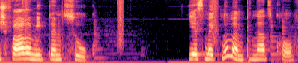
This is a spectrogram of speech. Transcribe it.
Fahre mit dem Zug։ Ես մեկնում եմ գնացքով։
